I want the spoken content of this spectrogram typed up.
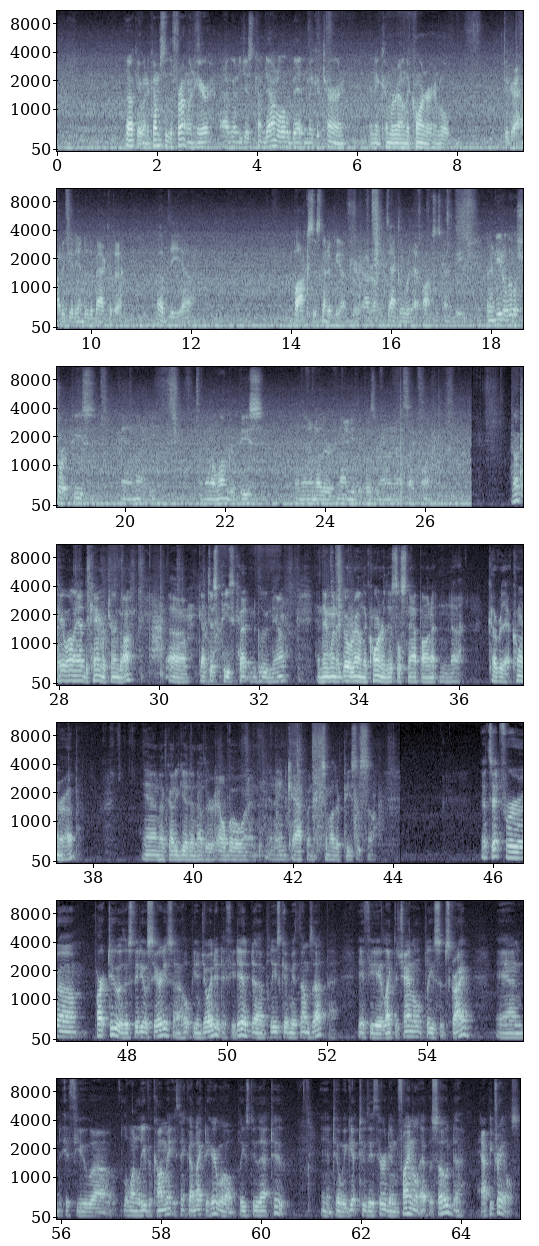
Okay, when it comes to the front one here, I'm going to just come down a little bit and make a turn and then come around the corner and we'll figure out how to get into the back of the of the uh, box that's going to be up here. I don't know exactly where that box is going to be, but I need a little short piece and a 90, and then a longer piece, and then another 90 that goes around the outside corner. Okay, well I had the camera turned off. Uh, got this piece cut and glued down, and then when I go around the corner, this will snap on it and uh, cover that corner up and I've got to get another elbow and an end cap and some other pieces. So that's it for uh, part two of this video series. I hope you enjoyed it. If you did, uh, please give me a thumbs up. If you like the channel, please subscribe. And if you uh, want to leave a comment you think I'd like to hear, well, please do that too. Until we get to the third and final episode, uh, happy trails.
